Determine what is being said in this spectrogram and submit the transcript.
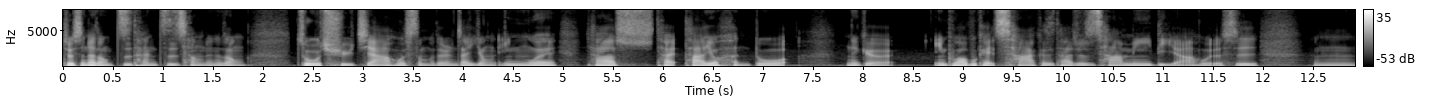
就是那种自弹自唱的那种作曲家或什么的人在用，因为他他他有很多那个音谱不可以插，可是他就是插 MIDI 啊，或者是嗯。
